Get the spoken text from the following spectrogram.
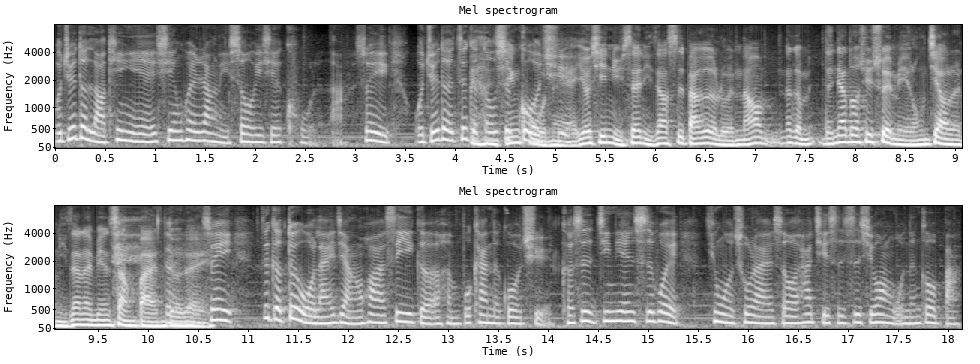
我觉得老天爷先会让你受一些苦了啦，所以我觉得这个都是过去。欸、尤其女生，你知道四八二轮，然后那个人家都去睡美容觉了，你在那边上班，对，对不对？所以这个对我来讲的话，是一个很不堪的过去。可是今天是会请我出来的时候，他其实是希望我能够把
